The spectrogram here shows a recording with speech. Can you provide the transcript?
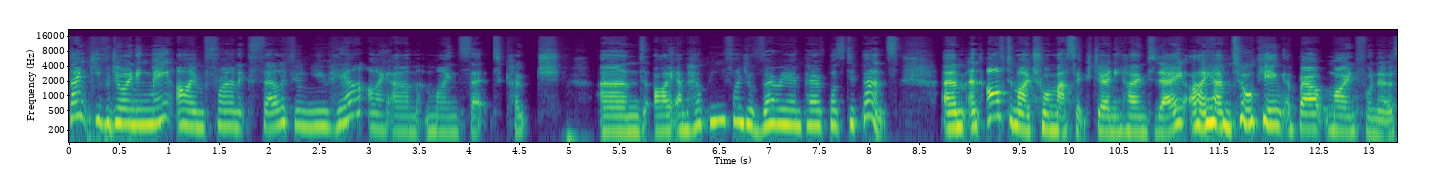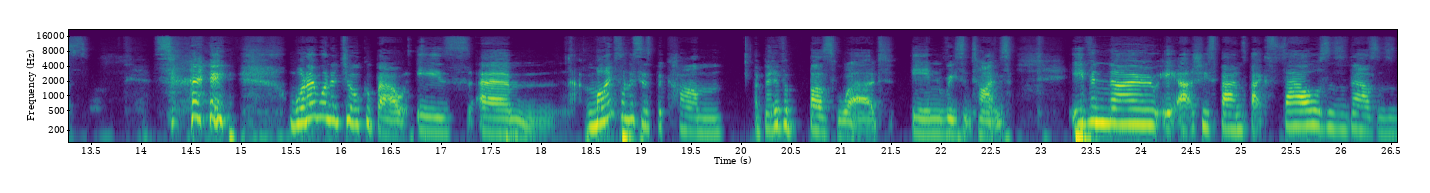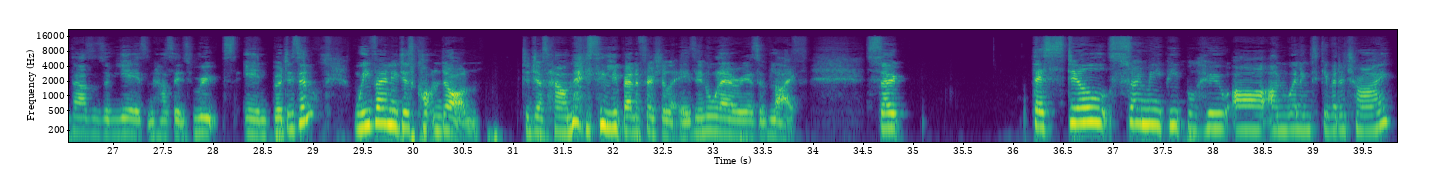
Thank you for joining me. I'm Fran Excel. If you're new here, I am mindset coach and I am helping you find your very own pair of positive pants. Um, and after my traumatic journey home today, I am talking about mindfulness. So, what I want to talk about is um, mindfulness has become a bit of a buzzword in recent times even though it actually spans back thousands and thousands and thousands of years and has its roots in Buddhism, we've only just cottoned on to just how amazingly beneficial it is in all areas of life. So there's still so many people who are unwilling to give it a try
